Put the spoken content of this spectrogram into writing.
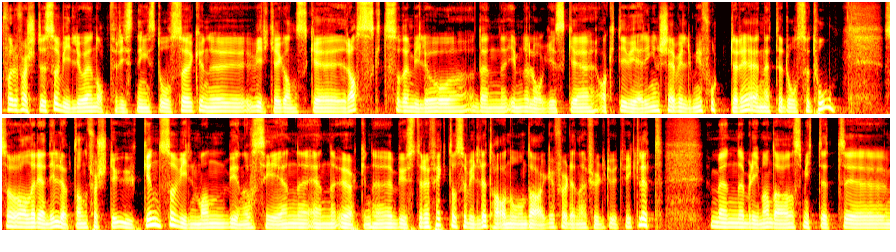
for det første så vil jo en oppfriskningsdose kunne virke ganske raskt. Så den, vil jo, den immunologiske aktiveringen skje veldig mye fortere enn etter dose to. Så allerede i løpet av den første uken så vil man begynne å se en, en økende boostereffekt, og så vil det ta noen dager før den er fullt utviklet. Men blir man da smittet uh,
